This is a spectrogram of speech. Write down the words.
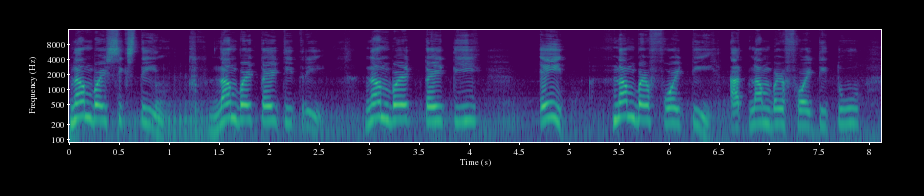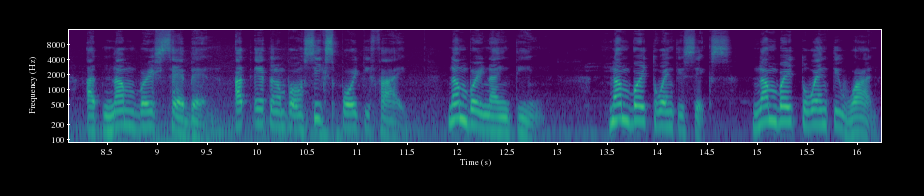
Number 16, number 33, number 38, number 40, at number 42, at number 7. At ito na po ang 645, number 19, number 26, number 21,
